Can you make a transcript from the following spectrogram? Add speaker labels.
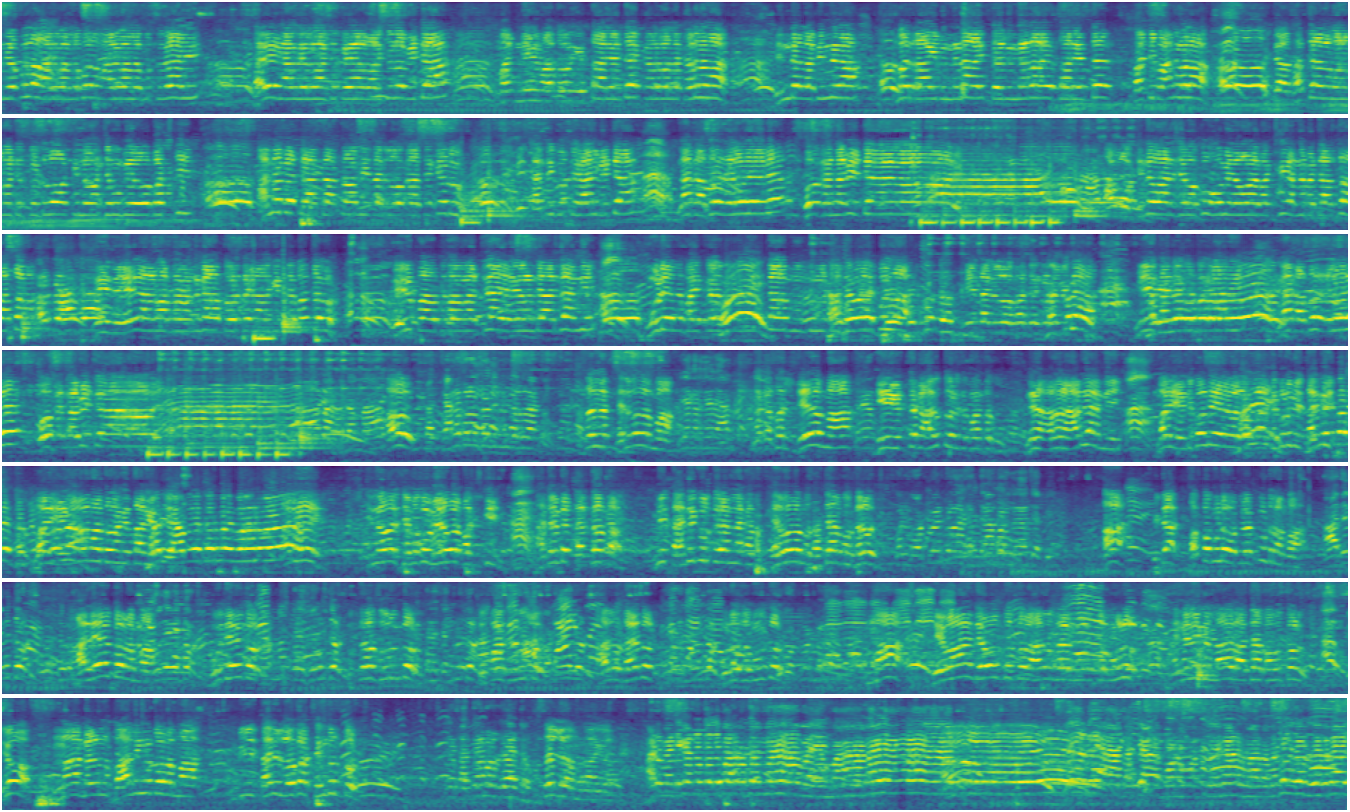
Speaker 1: సత్యాన్ని పోను ఆరు వందల పోను ఆరు వందల పుస్తకాలి అరే నాకు తెలియదు పేరు వరకులో బిడ్డ. మరి నేను మాతో ఇస్తాను అంటే కడవల కడవల. బిందెల బిందెల. మరి రాగి బిందెన ఇద్దరు బిందెన ఇస్తారు అంటే పట్టి బాగవల. సత్యాలు మనం అంటే తొట్టులో కింద వర్షము మీరు బతికి. అన్న బిడ్డ అత్త మీ తండ్రి లోకాలు సెకండు మీ తండ్రి గుర్తు కానీ బిడ్డ. నాకు అసలు తెలియలేదే. ఓ కన్న బిడ్డ. మీద భక్తి అన్న పెట్టారు నేను ఏ అనుమానం ఉండగా తోటగాలకి ఇంత కట్టినా ఎటువంటి అర్థాన్ని మూడేళ్ళ పైకి మీ తల్లిలో మీ తల్లి ఒక నాకు అసలు నాకు తెలియదమ్మా నాకు అసలు లేదమ్మా. నేను ఇంతకు ఆగుతుంది కొంతకు నేను అలా ఆడదాన్ని. మరి ఎందుకొని మీ తండ్రి మరి செங்கற்கோள். செல்லும்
